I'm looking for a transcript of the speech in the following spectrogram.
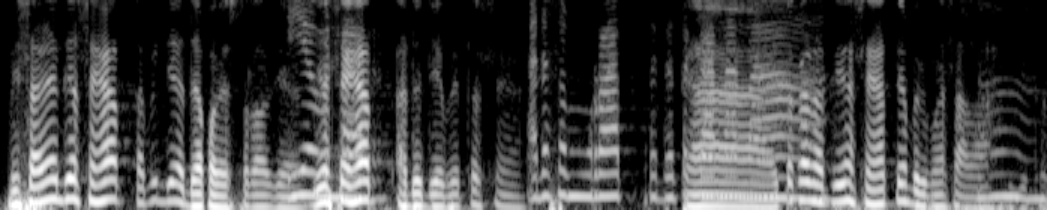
misalnya dia sehat tapi dia ada kolesterolnya Iya, dia benar. sehat ada diabetesnya Ada semurat, ada tekanan. nah itu kan artinya sehatnya bermasalah Ah. gitu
